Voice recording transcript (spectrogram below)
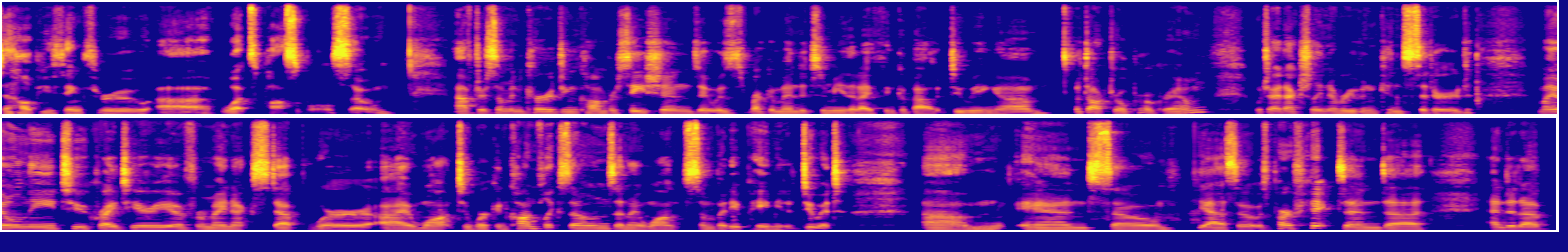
to help you think through uh, what's possible. So after some encouraging conversations, it was recommended to me that I think about doing um, a doctoral program, which I'd actually never even considered. My only two criteria for my next step were I want to work in conflict zones and I want somebody pay me to do it. Um, and so, yeah, so it was perfect and uh, ended up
